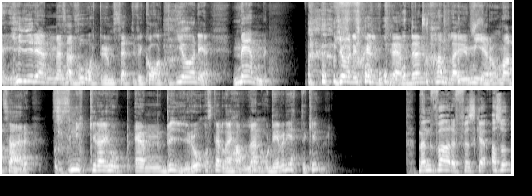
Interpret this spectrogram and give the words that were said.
Hyr en med så här våtrumscertifikat. Gör det. Men Gör det själv-trenden handlar ju mer om att så här snickra ihop en byrå och ställa i hallen. Och det är väl jättekul? Men varför ska... Alltså,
